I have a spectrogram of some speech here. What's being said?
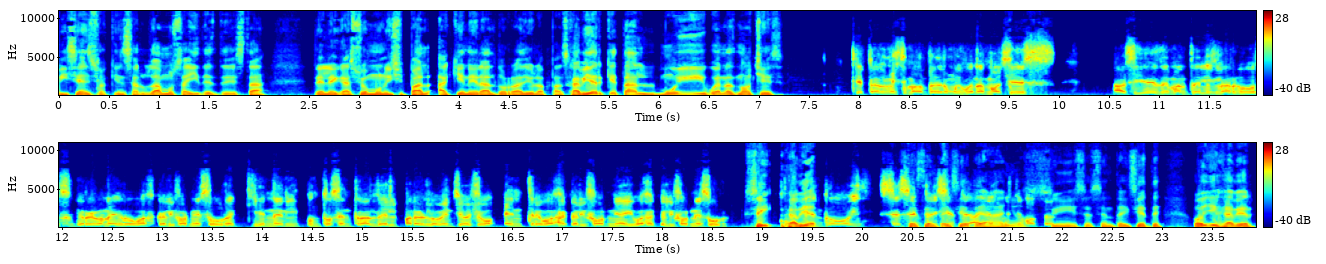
Vicencio, a quien saludamos ahí desde esta delegación municipal aquí en Heraldo Radio La Paz. Javier, ¿qué tal? Muy buenas noches. ¿Qué tal, mi estimado Pedro? Muy buenas noches. Así es, de manteles largos, Guerrero Negro, Baja California Sur, aquí en el punto central del paralelo 28, entre Baja California y Baja California Sur. Sí, Javier. hoy 67, años. sí, 67. Oye, Javier,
